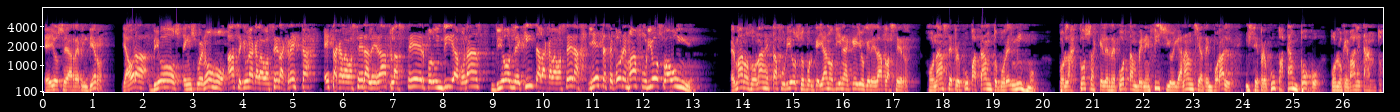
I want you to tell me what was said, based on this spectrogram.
Ellos se arrepintieron. Y ahora Dios en su enojo hace que una calabacera crezca. Esta calabacera le da placer por un día a Jonás. Dios le quita la calabacera y este se pone más furioso aún. Hermanos, Jonás está furioso porque ya no tiene aquello que le da placer. Jonás se preocupa tanto por él mismo, por las cosas que le reportan beneficio y ganancia temporal, y se preocupa tan poco por lo que vale tanto.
